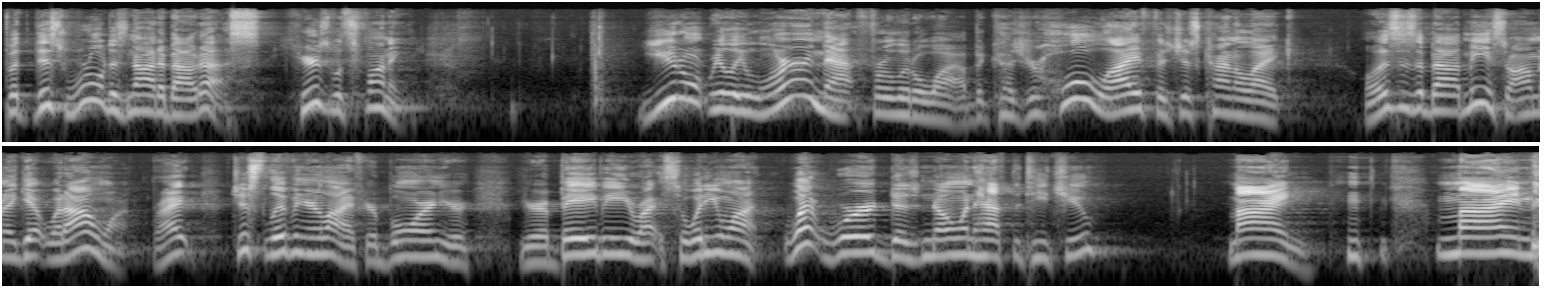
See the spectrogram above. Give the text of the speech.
But this world is not about us. Here's what's funny you don't really learn that for a little while because your whole life is just kind of like, well, this is about me, so I'm going to get what I want, right? Just living your life. You're born, you're, you're a baby, right? So what do you want? What word does no one have to teach you? Mine. Mine,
